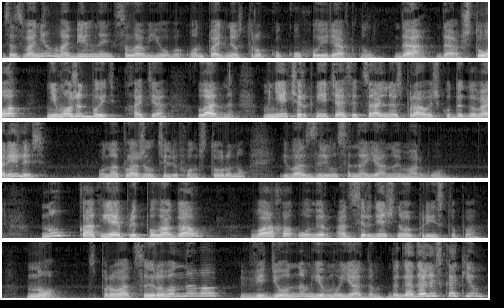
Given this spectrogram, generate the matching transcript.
Зазвонил мобильный Соловьева. Он поднес трубку к уху и рявкнул. «Да, да, что? Не может быть! Хотя... Ладно, мне черкните официальную справочку. Договорились?» Он отложил телефон в сторону и воззрился на Яну и Марго. «Ну, как я и предполагал, Ваха умер от сердечного приступа, но спровоцированного введенным ему ядом. Догадались, каким?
